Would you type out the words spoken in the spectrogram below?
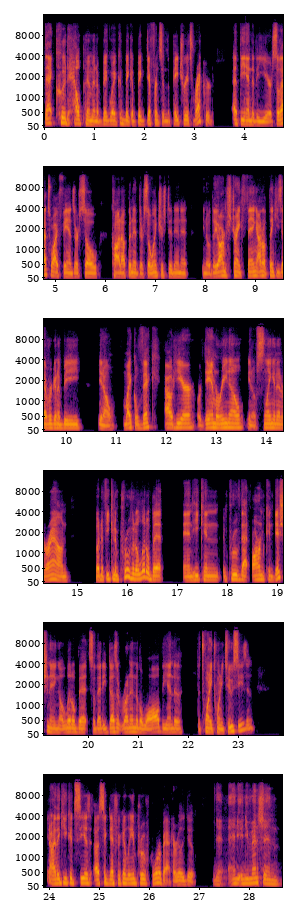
that could help him in a big way, could make a big difference in the Patriots record at the end of the year. So that's why fans are so caught up in it. They're so interested in it. You know, the arm strength thing, I don't think he's ever going to be you know, Michael Vick out here or Dan Marino, you know, slinging it around. But if he can improve it a little bit and he can improve that arm conditioning a little bit so that he doesn't run into the wall the end of the 2022 season, you know, I think you could see a, a significantly improved quarterback. I really do. Yeah, and, and you mentioned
